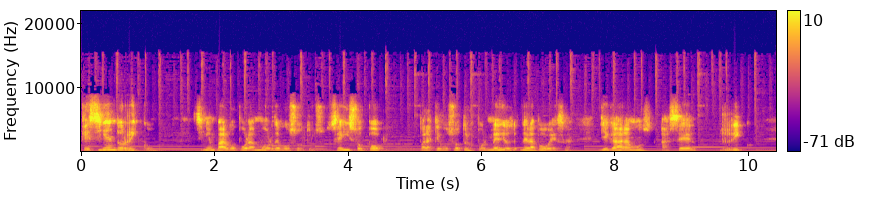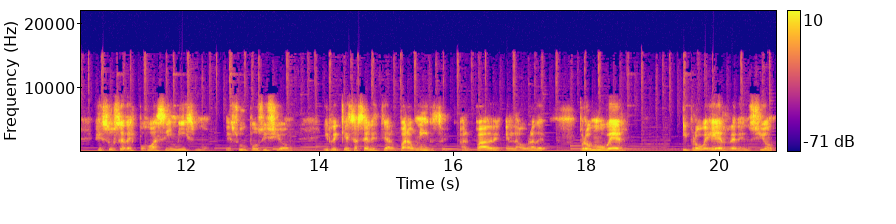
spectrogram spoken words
que siendo rico, sin embargo, por amor de vosotros, se hizo pobre, para que vosotros, por medio de la pobreza, llegáramos a ser ricos. Jesús se despojó a sí mismo de su posición y riqueza celestial para unirse al Padre en la obra de promover y proveer redención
